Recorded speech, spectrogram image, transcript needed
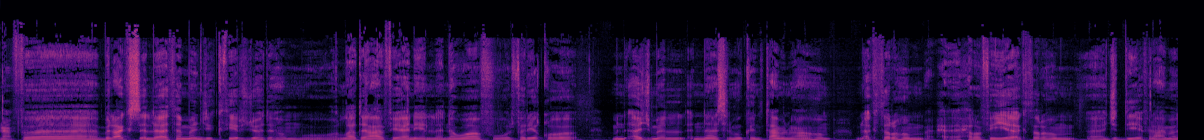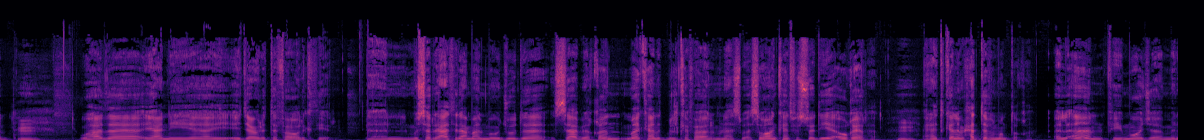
نعم. فبالعكس اللي أثمن كثير جهدهم والله يعطيه العافية يعني نواف والفريق من أجمل الناس اللي ممكن تتعامل معاهم من أكثرهم حرفية أكثرهم جدية في العمل م. وهذا يعني يدعو للتفاؤل كثير المسرعات الأعمال الموجودة سابقا ما كانت بالكفاءة المناسبة سواء كانت في السعودية أو غيرها. م. إحنا نتكلم حتى في المنطقة. الآن في موجة من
